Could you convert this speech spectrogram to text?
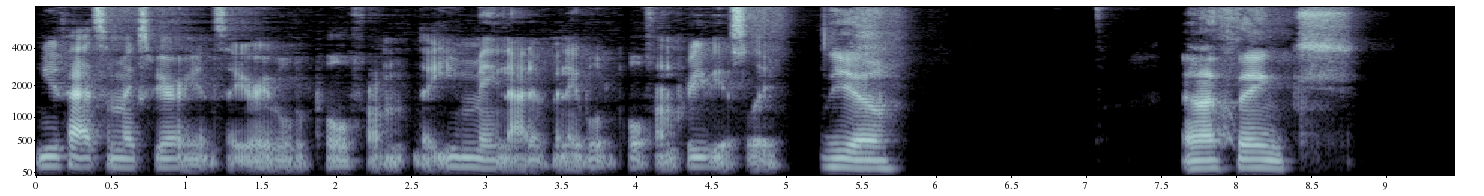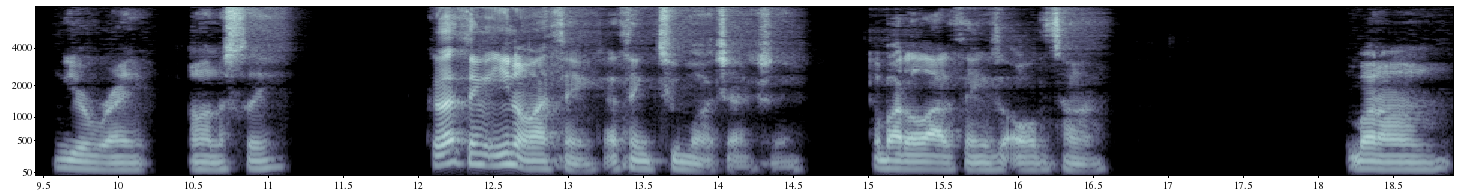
you've had some experience that you're able to pull from that you may not have been able to pull from previously. Yeah. And I think you're right, honestly. Because I think, you know, I think, I think too much actually about a lot of things all the time. But, um,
